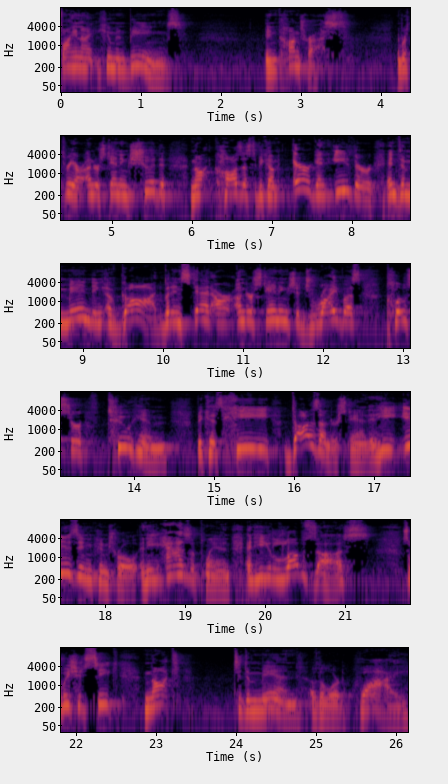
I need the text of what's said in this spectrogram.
finite human beings in contrast. Number three, our understanding should not cause us to become arrogant either and demanding of God, but instead our understanding should drive us closer to Him because He does understand and He is in control and He has a plan and He loves us. So we should seek not to demand of the Lord why.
